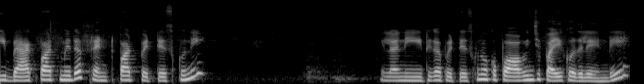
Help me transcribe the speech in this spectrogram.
ఈ బ్యాక్ పార్ట్ మీద ఫ్రంట్ పార్ట్ పెట్టేసుకుని ఇలా నీట్గా పెట్టేసుకుని ఒక పావించి పైకి వదిలేయండి.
